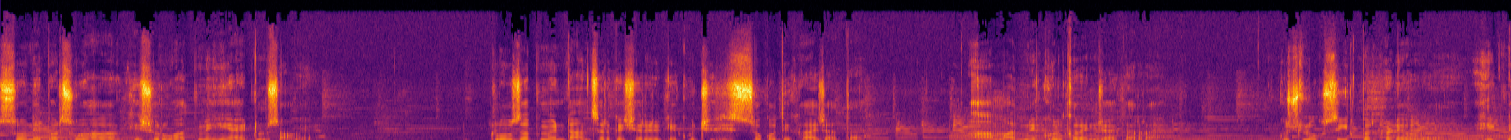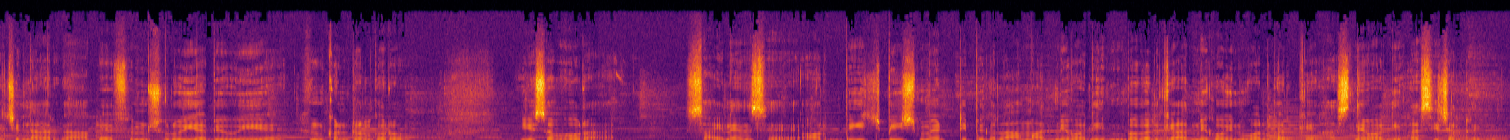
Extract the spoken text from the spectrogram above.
सोने पर सुहागा की शुरुआत में ही आइटम सॉन्ग है। क्लोजअप में डांसर के शरीर के कुछ हिस्सों को दिखाया जाता है। आम आदमी खुलकर एंजॉय कर रहा है। कुछ लोग सीट पर खड़े हो। गए एक ने चिल्ला कर कहा, अबे फ़िल्म शुरू ही अभी हुई है। कंट्रोल करो। ये सब हो रहा है। साइलेंस है और बीच बीच में टिपिकल आम आदमी वाली, बगल के आदमी को इन्वॉल्व करके हंसने वाली हँसी चल रही है।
